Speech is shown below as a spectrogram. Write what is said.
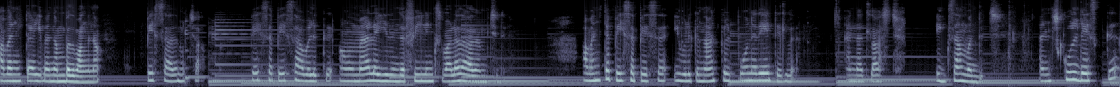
அவன்கிட்ட இவன் நம்பர் வாங்கினான். பேச ஆரம்பித்தா பேச பேச அவளுக்கு அவன் மேலே இருந்த ஃபீலிங்ஸ் வளர ஆரம்பிச்சிது. அவன்கிட்ட பேச பேச இவளுக்கு நாட்கள் போனதே தெரில. அண்ட் அட் லாஸ்ட் எக்ஸாம் வந்துச்சு. அண்ட் ஸ்கூல் டேஸ்க்கு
